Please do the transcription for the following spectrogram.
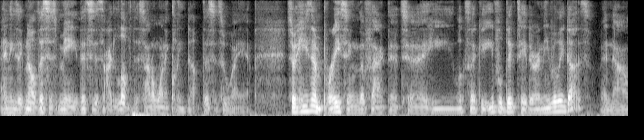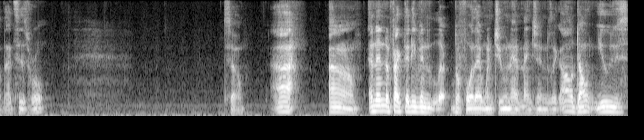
and he's like, "No, this is me. This is I love this. I don't want it cleaned up. This is who I am." So he's embracing the fact that uh, he looks like an evil dictator, and he really does. And now that's his role. So, ah, I don't know. And then the fact that even before that, when June had mentioned, was like, "Oh, don't use."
